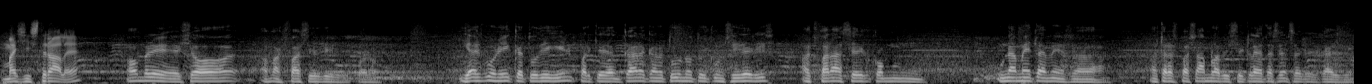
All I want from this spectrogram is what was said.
Magistral, eh? Hombre, això home, és fàcil dir-ho, però ja és bonic que t'ho diguin perquè encara que tu no t'ho consideris et farà ser com un, una meta més a, a traspassar amb la bicicleta sense que caigui.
